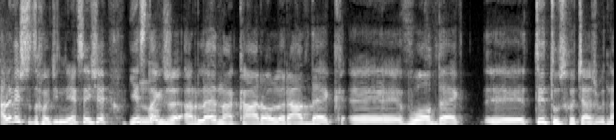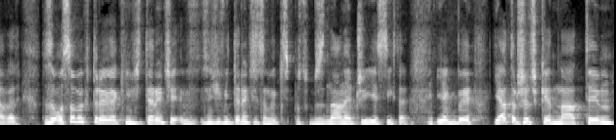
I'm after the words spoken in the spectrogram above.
ale wiesz o co chodzi, nie? W sensie jest no. tak, że Arlena, Karol, Radek, yy, Włodek, yy, Tytus chociażby nawet, to są osoby, które w jakimś internecie, w sensie w internecie są w jakiś sposób znane, czy jest ich ten. I jakby ja troszeczkę na tym,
